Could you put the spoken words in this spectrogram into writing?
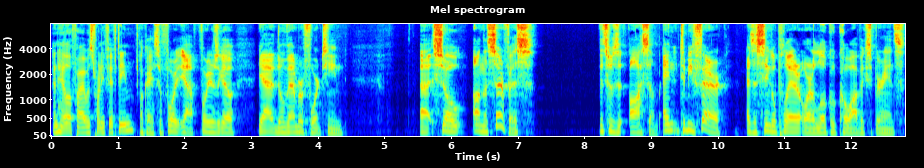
and Halo 5 was 2015. Okay, so four, yeah, four years ago. Yeah, November 14. Uh, so, on the surface, this was awesome. And to be fair, as a single player or a local co op experience,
